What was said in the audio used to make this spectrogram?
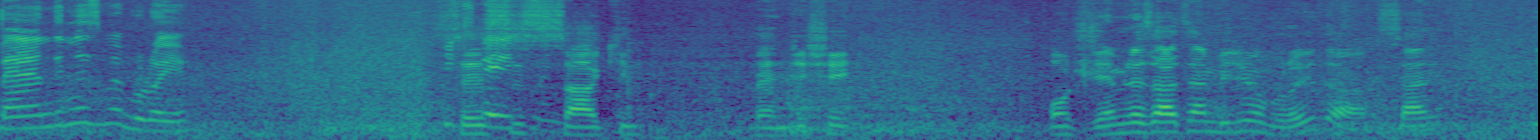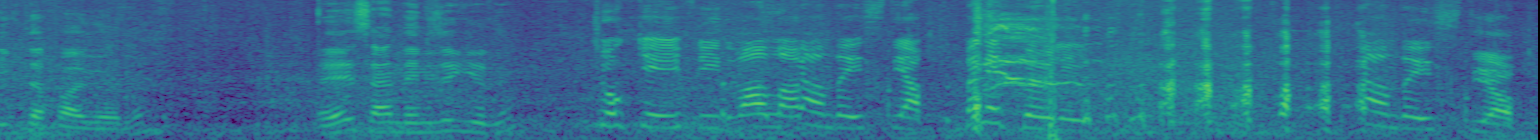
Beğendiniz mi burayı? Hiç Sessiz, değişmemiş. sakin. Bence şey hoş. Cemre zaten biliyor burayı da sen ilk defa gördün. E sen denize girdin. Çok keyifliydi. Vallahi bir anda esti yaptım. Ben hep böyleyim. bir anda esti yaptım.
